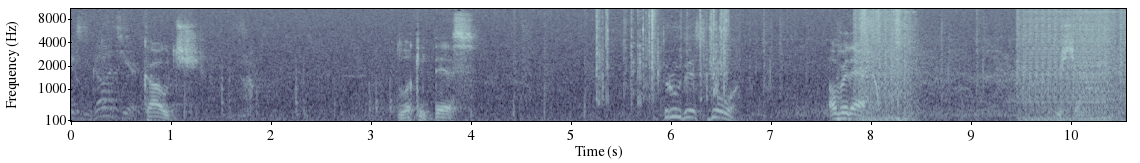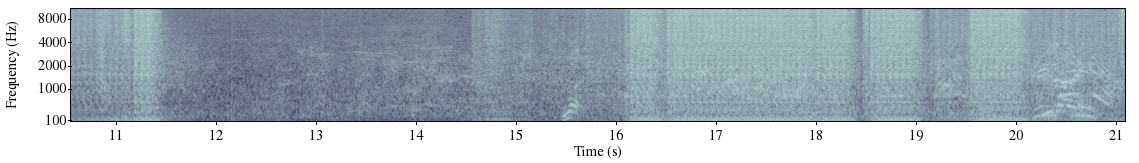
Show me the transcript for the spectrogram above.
Hey, some guns here. Coach. Look at this. Through this door. Over there. Your shot. Look. Reloading.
